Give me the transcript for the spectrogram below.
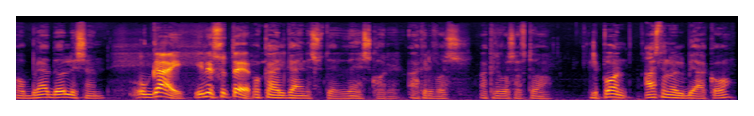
Ο Μπραντ Όλεσον. Ο Γκάι είναι σουτέρ. Ο Κάιλ Γκάι είναι σουτέρ, δεν είναι σκόρερ. Ακριβώς ακριβώς αυτό. Λοιπόν, α τον Ολυμπιακό.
